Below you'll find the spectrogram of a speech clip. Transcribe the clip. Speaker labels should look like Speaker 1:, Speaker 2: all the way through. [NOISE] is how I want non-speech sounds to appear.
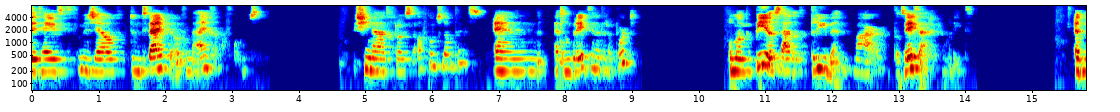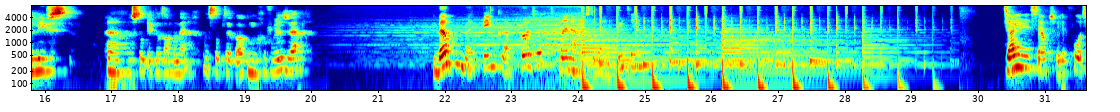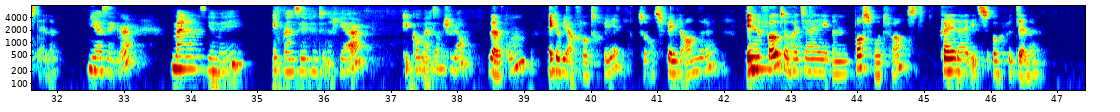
Speaker 1: dit heeft mezelf doen twijfelen over mijn eigen afkomst. China het grootste afkomstland is. En het ontbreekt in het rapport. Op mijn papieren staat dat ik drie ben, maar dat weet ik eigenlijk helemaal niet. Het liefst uh, ik dat allemaal weg. Dan stopte ik ook mijn gevoelens weg.
Speaker 2: Welkom bij Pink Project. Mijn naam is Diana Zou jij jezelf eens willen voorstellen?
Speaker 1: Jazeker. Mijn naam is Jemee. Ik ben 27 jaar. Ik kom uit Amsterdam.
Speaker 2: Welkom. Ik heb jou gefotografeerd, zoals vele anderen. In de foto had jij een paswoord vast. Kan je daar iets over vertellen?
